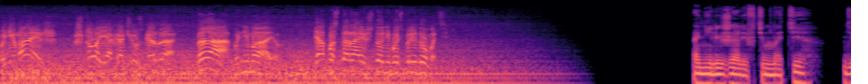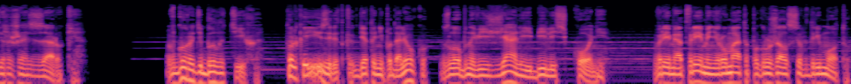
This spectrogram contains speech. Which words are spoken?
понимаешь, что я хочу сказать? Да, понимаю. Я постараюсь что-нибудь придумать. Они лежали в темноте, держась за руки. В городе было тихо. Только изредка, где-то неподалеку, злобно визжали и бились кони. Время от времени Румата погружался в дремоту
